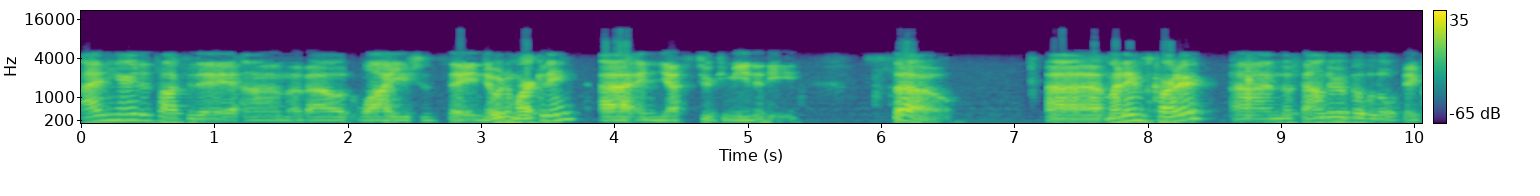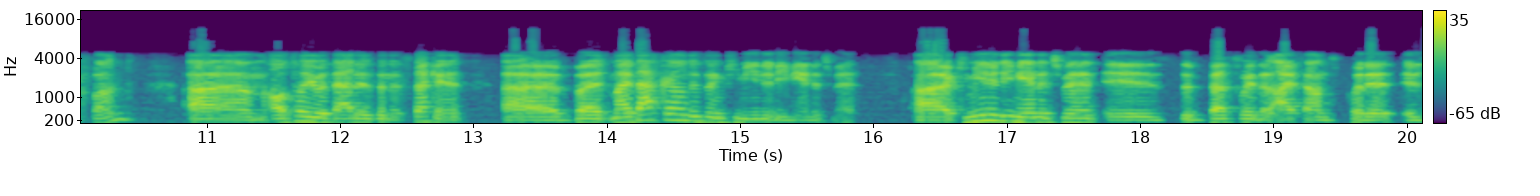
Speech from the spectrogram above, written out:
I'm here to talk today um, about why you should say no to marketing uh, and yes to community. So, uh, my name is Carter. I'm the founder of the Little Big Fund. Um, I'll tell you what that is in a second, uh, but my background is in community management. Uh, community management is the best way that I found to put it is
